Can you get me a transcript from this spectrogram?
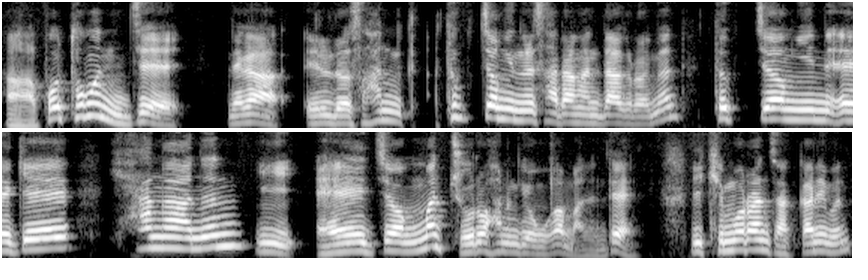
아, 보통은 이제 내가 예를 들어서 한 특정인을 사랑한다 그러면 특정인에게 향하는 이 애정만 주로 하는 경우가 많은데 이 김호란 작가님은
